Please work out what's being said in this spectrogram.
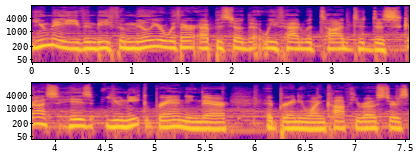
You may even be familiar with our episode that we've had with Todd to discuss his unique branding there at Brandywine Coffee Roasters,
